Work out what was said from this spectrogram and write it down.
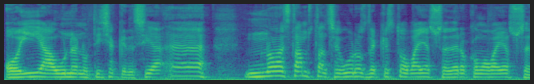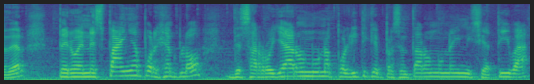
oía una noticia que decía, eh, no estamos tan seguros de que esto vaya a suceder o cómo vaya a suceder, pero en España, por ejemplo, desarrollaron una política y presentaron una iniciativa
